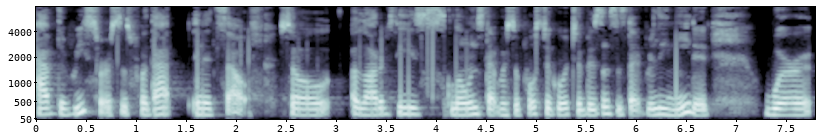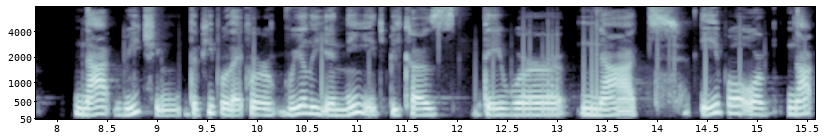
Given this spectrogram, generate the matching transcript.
have the resources for that in itself. So a lot of these loans that were supposed to go to businesses that really needed were not reaching the people that were really in need because they were not able or not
